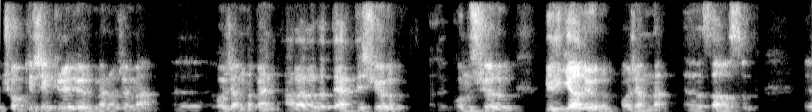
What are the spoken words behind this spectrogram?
e, çok teşekkür ediyorum ben hocama. E, hocamla ben ara ara da dertleşiyorum, e, konuşuyorum, bilgi alıyorum hocamdan e, sağ olsun. E,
